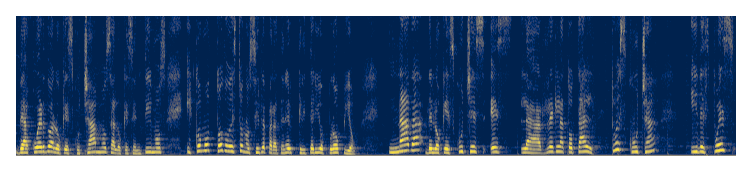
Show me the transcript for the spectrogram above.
de acuerdo a lo que escuchamos, a lo que sentimos y cómo todo esto nos sirve para tener criterio propio. Nada de lo que escuches es la regla total. Tú escucha y después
